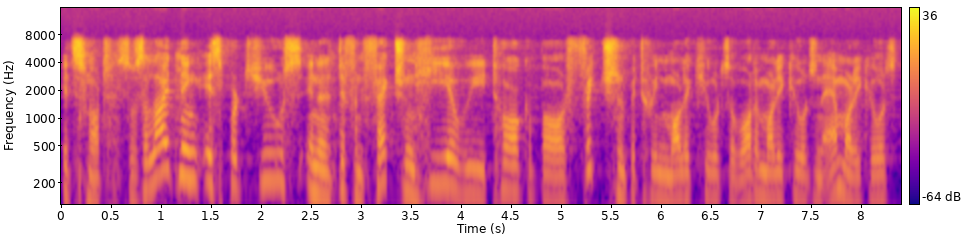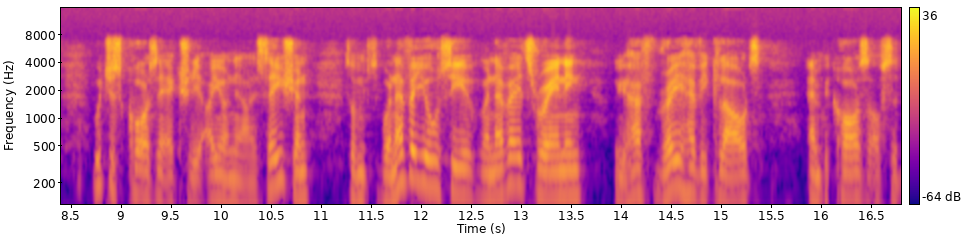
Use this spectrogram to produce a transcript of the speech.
It's not. So the lightning is produced in a different faction. Here we talk about friction between molecules, so water molecules and air molecules, which is causing actually ionization. So whenever you see, whenever it's raining, you have very heavy clouds and because of the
